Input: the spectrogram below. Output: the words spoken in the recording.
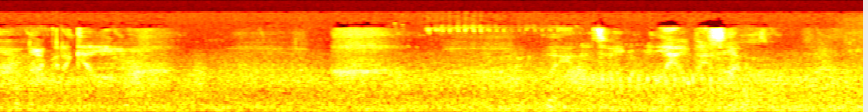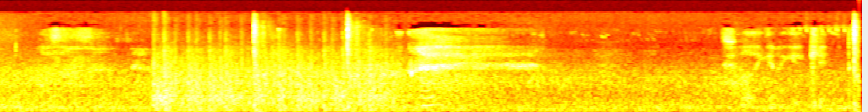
I'm not gonna kill him. But. I'm really. He's really gonna get kicked.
